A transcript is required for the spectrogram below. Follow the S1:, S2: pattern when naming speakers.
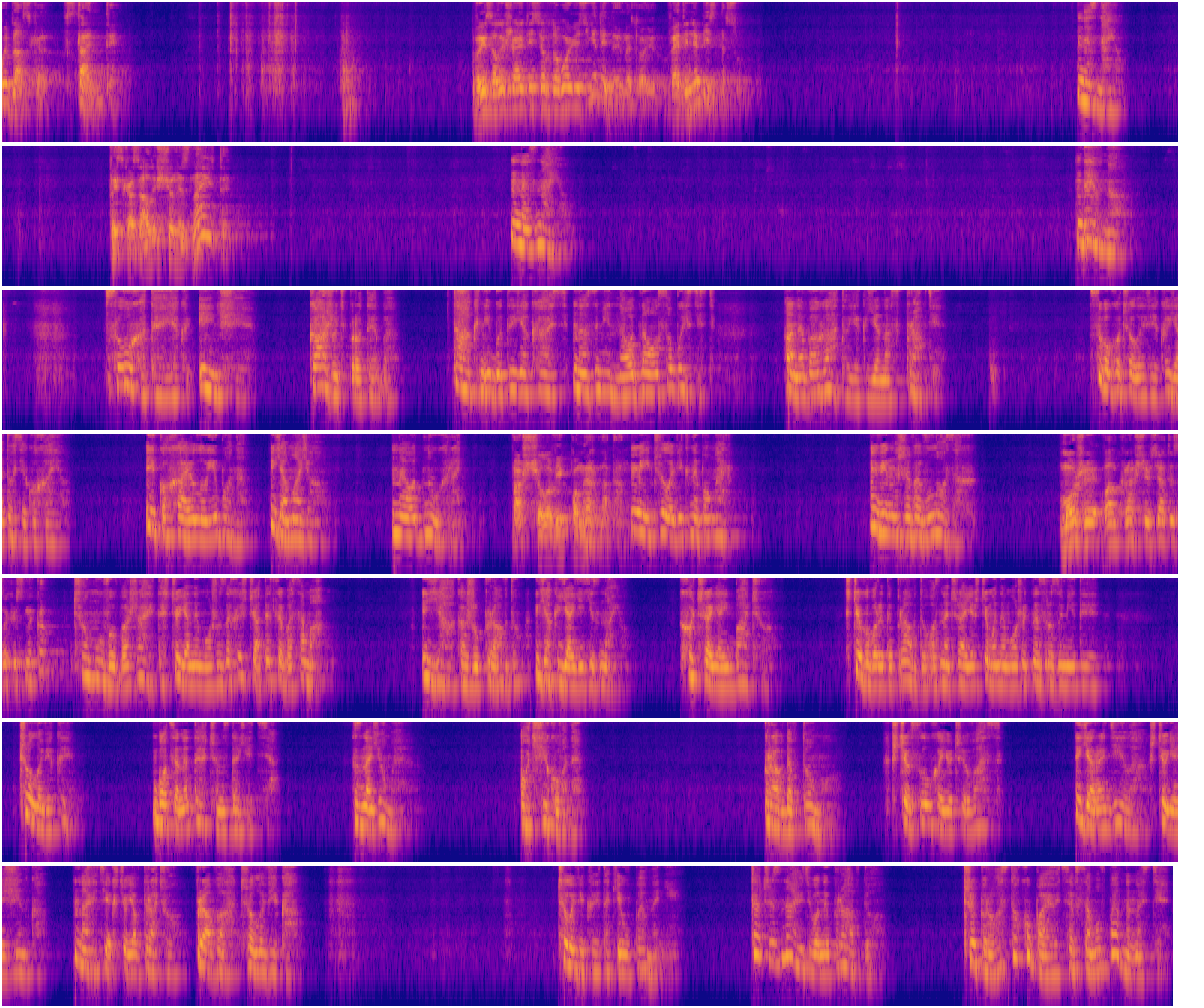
S1: Будь ласка, встаньте. Ви залишаєтеся вдовою з єдиною метою ведення бізнесу.
S2: Не знаю.
S1: Ви сказали, що не знаєте?
S2: Не знаю. Дивно слухати, як інші кажуть про тебе. Так, ніби ти якась незмінна одна особистість, а не багато, як є насправді. Свого чоловіка я досі кохаю. І кохаю Луї Бона. Я маю не одну грань.
S1: Ваш чоловік помер, мадам.
S2: Мій чоловік не помер. Він живе в лозах.
S1: Може, вам краще взяти захисника?
S2: Чому ви вважаєте, що я не можу захищати себе сама? Я кажу правду, як я її знаю. Хоча я й бачу, що говорити правду означає, що мене можуть не зрозуміти чоловіки. Бо це не те, чим здається. Знайоме, очікуване. Правда в тому, що слухаючи вас, я раділа, що я жінка, навіть якщо я втрачу права чоловіка. Чоловіки такі впевнені. Та чи знають вони правду? Чи просто купаються в самовпевненості?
